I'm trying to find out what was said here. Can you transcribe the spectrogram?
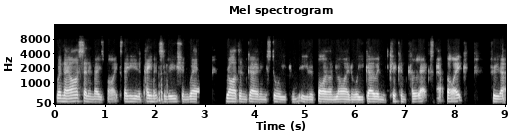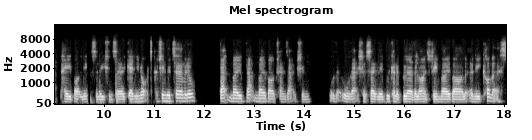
when they are selling those bikes, they needed a payment solution where rather than going in store, you can either buy online or you go and click and collect that bike through that pay by link solution. So again, you're not touching the terminal. That mo that mobile transaction or that, or that should say we kind of blur the lines between mobile and e-commerce.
